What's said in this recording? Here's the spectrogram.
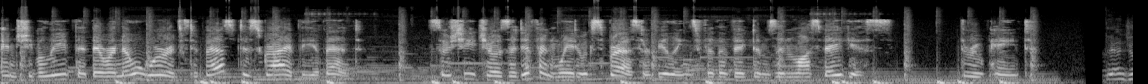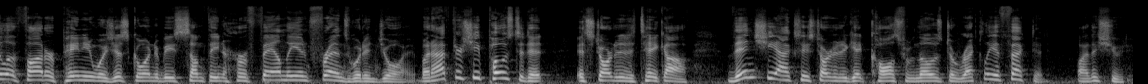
And she believed that there were no words to best describe the event. So she chose a different way to express her feelings for the victims in Las Vegas. Through paint. Angela thought her painting was just going to be something her family and friends would enjoy. But after she posted it, it started to take off. Then she actually started to get calls from those directly affected by the shooting.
